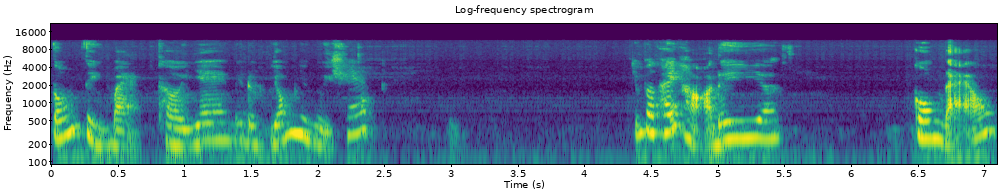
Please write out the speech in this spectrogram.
tốn tiền bạc, thời gian để được giống như người khác. Chúng ta thấy họ đi ờ, côn đảo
